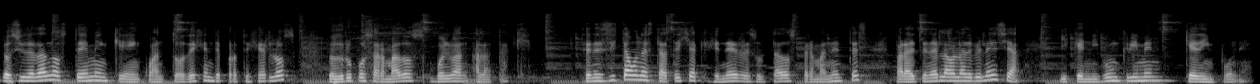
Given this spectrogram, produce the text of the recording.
los ciudadanos temen que en cuanto dejen de protegerlos, los grupos armados vuelvan al ataque. Se necesita una estrategia que genere resultados permanentes para detener la ola de violencia y que ningún crimen quede impune.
